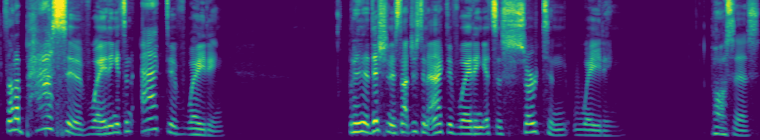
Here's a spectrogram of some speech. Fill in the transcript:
It's not a passive waiting, it's an active waiting. But in addition, it's not just an active waiting, it's a certain waiting. Paul says,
